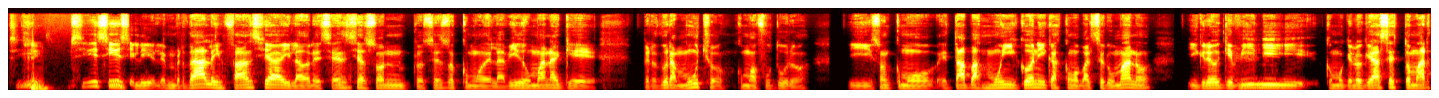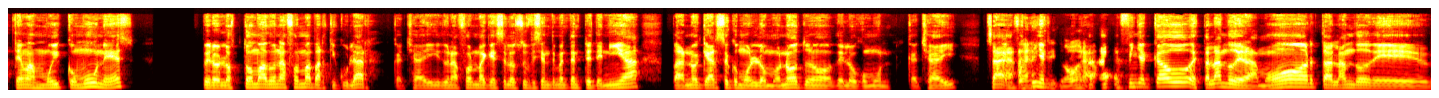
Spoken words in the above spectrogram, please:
Sí. Sí. Sí, sí, sí, en verdad la infancia y la adolescencia son procesos como de la vida humana que perduran mucho como a futuro y son como etapas muy icónicas como para el ser humano y creo que Mm. Billy como que lo que hace es tomar temas muy comunes pero los toma de una forma particular, ¿cachai? De una forma que sea lo suficientemente entretenida para no quedarse como lo monótono de lo común, ¿cachai? O sea, al fin, al fin y al cabo está hablando del amor, está hablando de,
